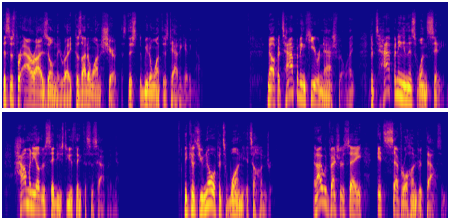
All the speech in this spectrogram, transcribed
This is for our eyes only, right? Because I don't want to share this. This we don't want this data getting out. Now, if it's happening here in Nashville, right? If it's happening in this one city, how many other cities do you think this is happening in? Because you know if it's one, it's a hundred. And I would venture to say it's several hundred thousand.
